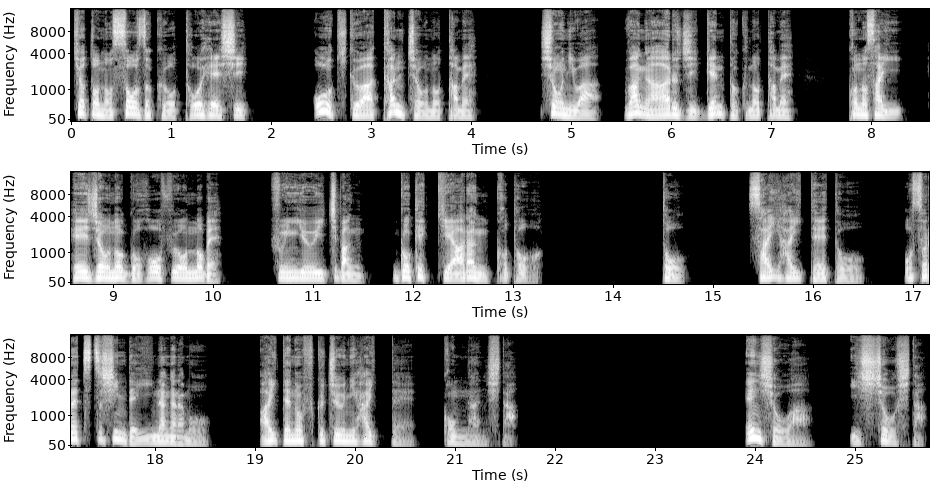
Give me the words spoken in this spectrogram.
巨都の相続を投兵し、大きくは官庁のため、小には我が主玄徳のため、この際平常のご抱負を述べ、紛友一番ご決起あらんことを。と、采配抵当、恐れ慎んで言いながらも、相手の腹中に入って懇願した。袁紹は一生した。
